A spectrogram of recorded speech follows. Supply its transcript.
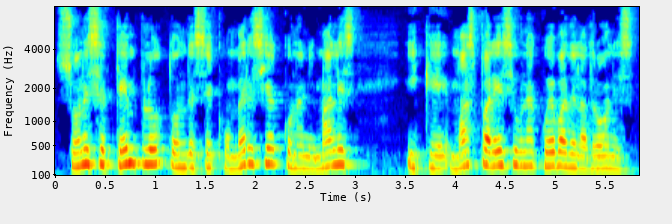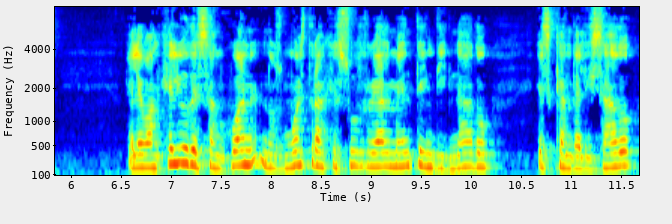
son ese templo donde se comercia con animales y que más parece una cueva de ladrones. El Evangelio de San Juan nos muestra a Jesús realmente indignado, escandalizado,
